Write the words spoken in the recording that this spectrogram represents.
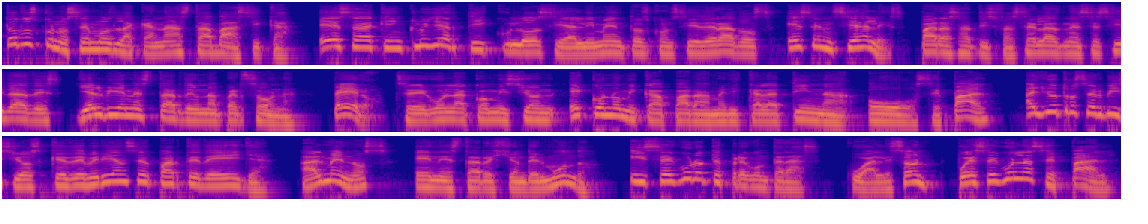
Todos conocemos la canasta básica, esa que incluye artículos y alimentos considerados esenciales para satisfacer las necesidades y el bienestar de una persona. Pero, según la Comisión Económica para América Latina o CEPAL, hay otros servicios que deberían ser parte de ella, al menos en esta región del mundo. Y seguro te preguntarás, ¿cuáles son? Pues según la CEPAL,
